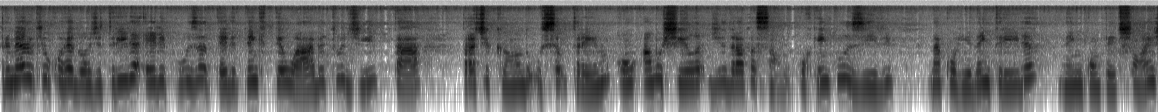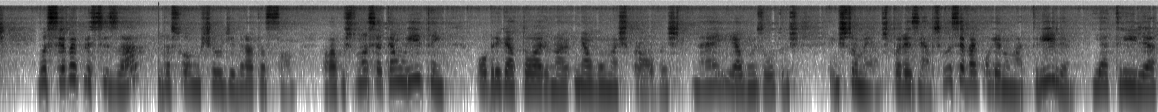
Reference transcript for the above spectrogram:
Primeiro que o corredor de trilha, ele usa, ele tem que ter o hábito de estar tá praticando o seu treino com a mochila de hidratação, porque inclusive na corrida em trilha, nem em competições, você vai precisar da sua mochila de hidratação. Ela costuma ser até um item obrigatório na, em algumas provas, né, e alguns outros instrumentos. Por exemplo, se você vai correr numa trilha e a trilha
